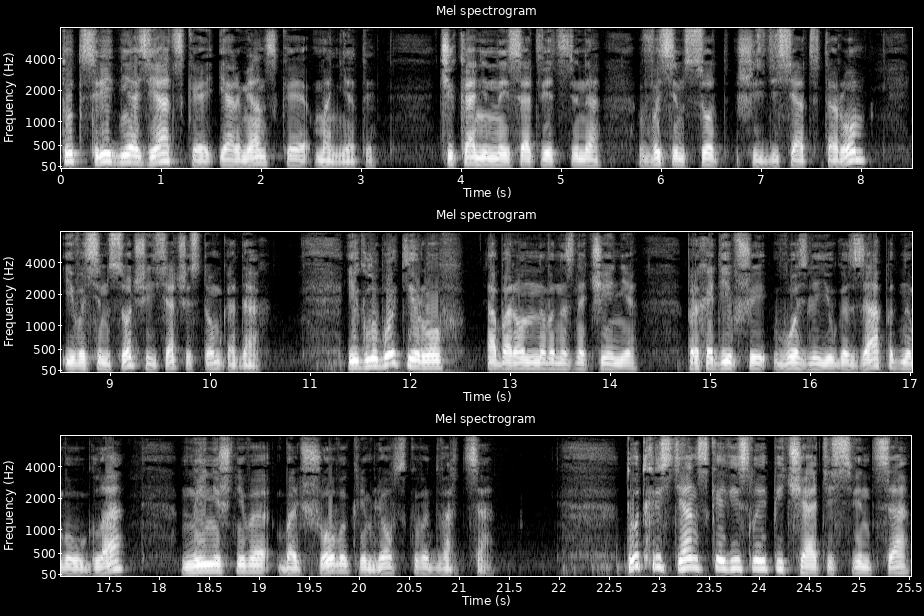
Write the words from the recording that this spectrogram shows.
Тут среднеазиатская и армянская монеты, чеканенные, соответственно, в 862 и 866 годах, и глубокий ров оборонного назначения, проходивший возле юго-западного угла нынешнего Большого Кремлевского дворца. Тут христианская вислая печать из свинца,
